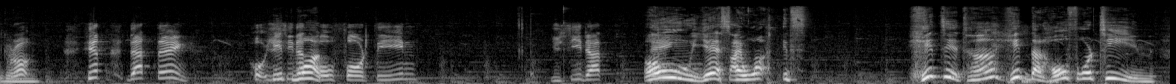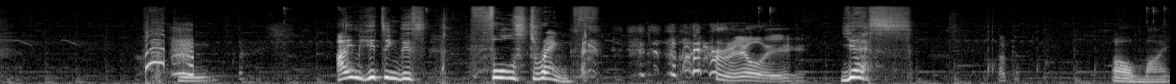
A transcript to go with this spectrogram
Bro, hit that thing! Oh, you Hit see that what? hole 14? You see that? Oh yes, I want. It's hit it, huh? Hit that hole fourteen. Hmm. I'm hitting this full strength. really? Yes. Okay. Oh my.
